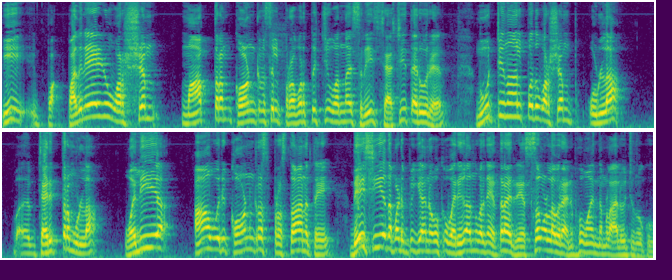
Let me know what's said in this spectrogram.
ഈ പതിനേഴ് വർഷം മാത്രം കോൺഗ്രസിൽ പ്രവർത്തിച്ചു വന്ന ശ്രീ ശശി തരൂര് നൂറ്റി നാൽപ്പത് വർഷം ഉള്ള ചരിത്രമുള്ള വലിയ ആ ഒരു കോൺഗ്രസ് പ്രസ്ഥാനത്തെ ദേശീയത പഠിപ്പിക്കാനോ ഒക്കെ വരിക എന്ന് പറഞ്ഞാൽ എത്ര രസമുള്ള ഒരു അനുഭവമായി നമ്മൾ ആലോചിച്ച് നോക്കൂ.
